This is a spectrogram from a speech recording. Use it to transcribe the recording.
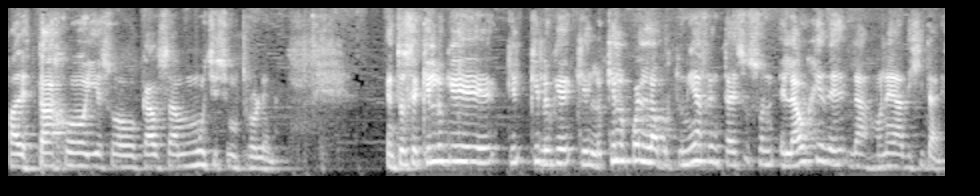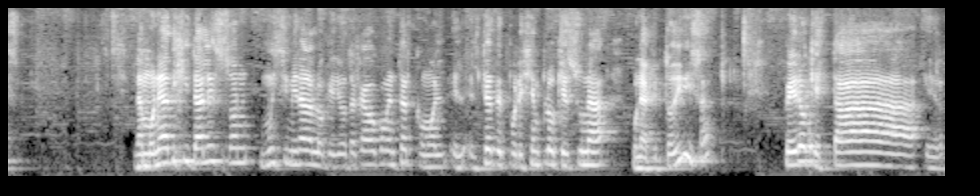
a destajo y eso causa muchísimos problemas. Entonces, ¿qué es lo que, qué, lo que, qué, cuál es la oportunidad frente a eso? Son el auge de las monedas digitales. Las monedas digitales son muy similares a lo que yo te acabo de comentar, como el, Tether, por ejemplo, que es una, una criptodivisa, pero que está eh,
